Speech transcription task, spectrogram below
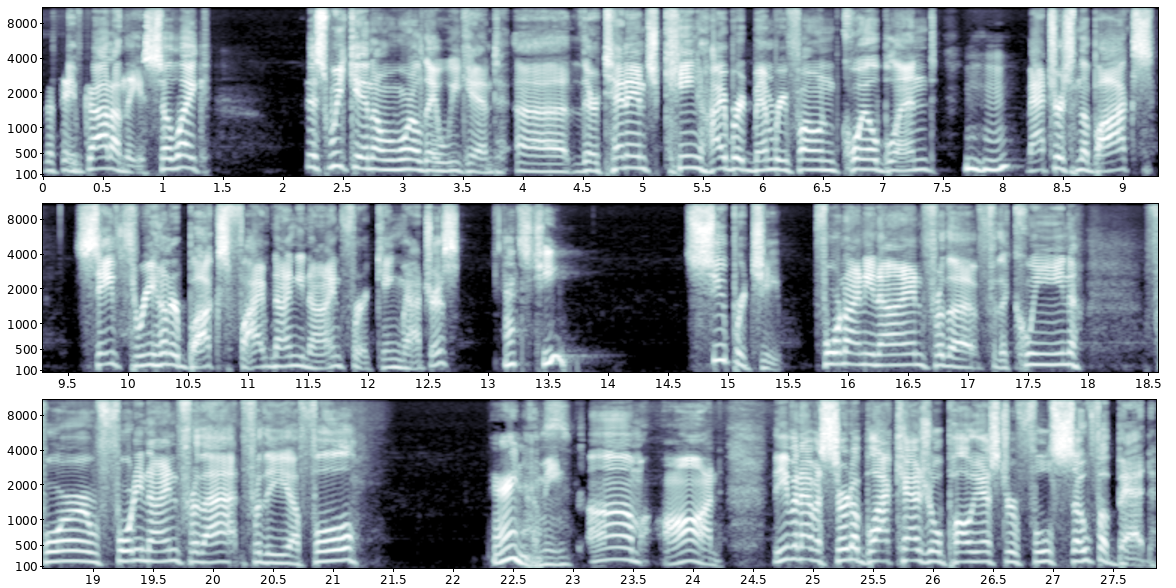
that they've got on these. So like this weekend on Memorial Day weekend, uh, their 10 inch King hybrid memory foam coil blend Mm-hmm. mattress in the box save 300 bucks 599 for a king mattress That's cheap. super cheap 499 for the for the queen 449 for that for the uh, full Very nice. I mean, come on. They even have a Serta black casual polyester full sofa bed,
